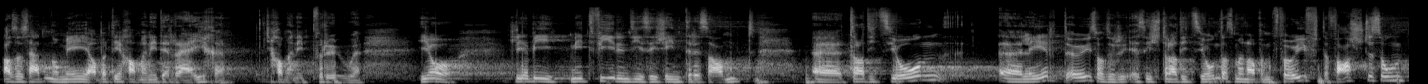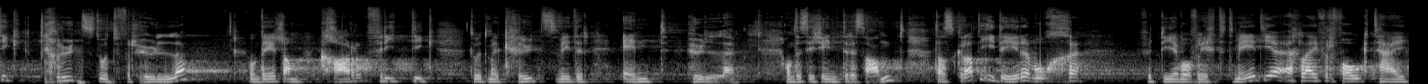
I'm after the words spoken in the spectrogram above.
Also es hat noch mehr, aber die kann man nicht erreichen kann man nicht verhüllen. Ja, liebe Mitfeierende, es ist interessant. Äh, Tradition äh, lehrt uns, oder es ist Tradition, dass man ab dem fünften Fastensonntag das Kreuz verhüllen und erst am Karfreitag tut man das Kreuz wieder enthüllen. Und es ist interessant, dass gerade in dieser Woche, für die, die vielleicht die Medien ein bisschen verfolgt haben,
